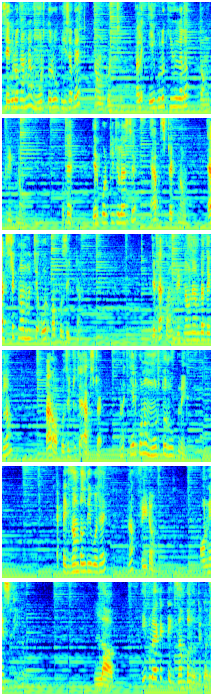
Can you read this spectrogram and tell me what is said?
সেগুলোকে আমরা মূর্ত রূপ হিসাবে কাউন্ট করছি। তাহলে এইগুলো কি হয়ে গেল? কংক্রিট নাউন ওকে এরপর কি চলে আসছে? অ্যাবস্ট্রাক্ট নাউন অ্যাবস্ট্রাক্ট নাউন হচ্ছে ওর অপোজিটটা যেটা কংক্রিট নাউনে আমরা দেখলাম। তার অপোজিট হচ্ছে অ্যাবস্ট্রাক্ট মানে এর কোনো মূর্ত রূপ নেই। একটা এক্সাম্পল দিয়ে বোঝায় না ফ্রিডম অনেস্টি লাভ এগুলো এক একটা এক্সাম্পল হতে পারে।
